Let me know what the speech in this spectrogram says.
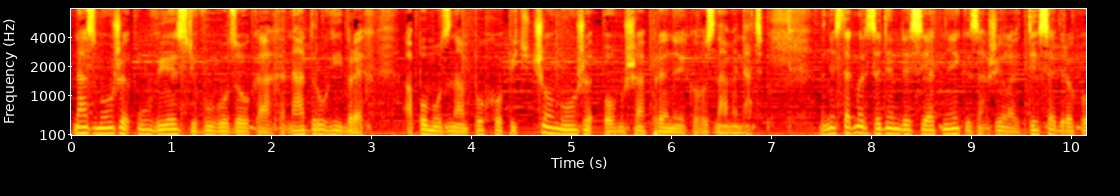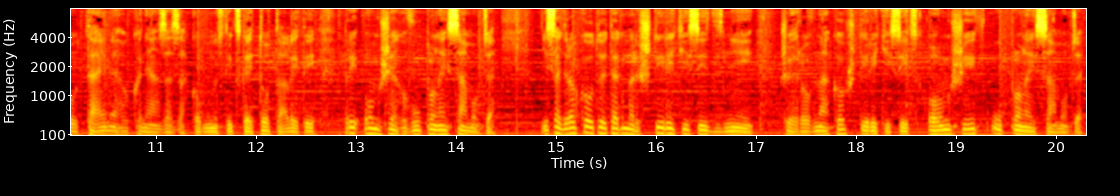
nás môže uviezť v úvodzovkách na druhý breh a pomôcť nám pochopiť, čo môže omša pre niekoho znamenať. Dnes takmer 70 zažil aj 10 rokov tajného kňaza za komunistickej totality pri omšiach v úplnej samote. 10 rokov to je takmer 4000 dní, čo je rovnako 4000 omší v úplnej samote.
